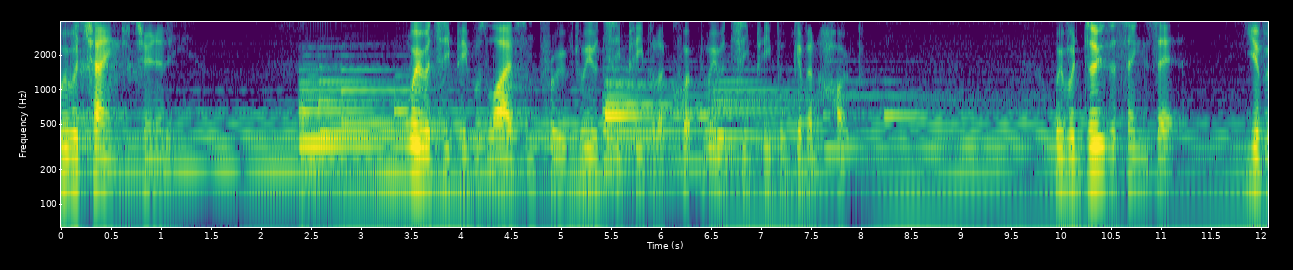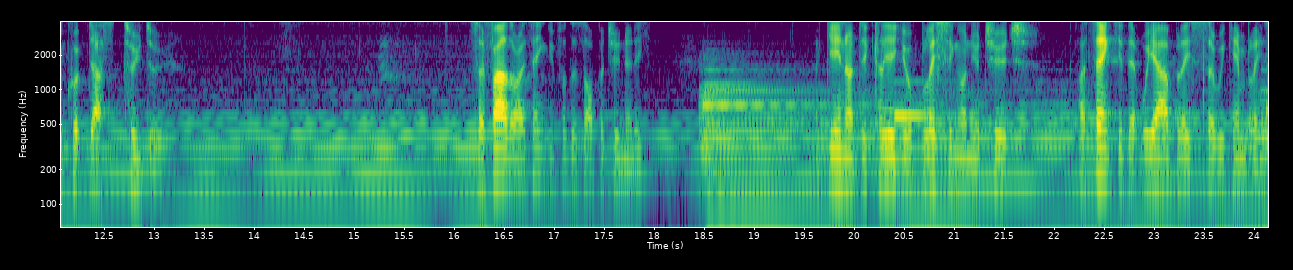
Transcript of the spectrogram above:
we would change eternity. We would see people's lives improved. We would see people equipped. We would see people given hope. We would do the things that you've equipped us to do. So, Father, I thank you for this opportunity. Again, I declare your blessing on your church. I thank you that we are blessed so we can bless.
